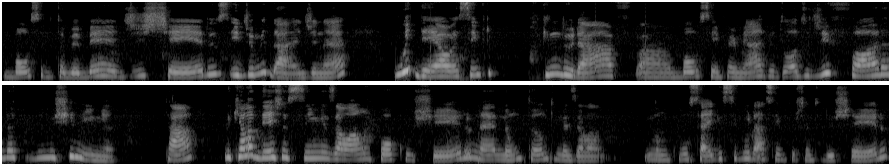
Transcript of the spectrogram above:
bolsa do teu bebê de cheiros e de umidade, né? O ideal é sempre pendurar a bolsa impermeável do lado de fora da mochilinha, tá? Porque ela deixa assim exalar um pouco o cheiro, né? Não tanto, mas ela não consegue segurar 100% do cheiro.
